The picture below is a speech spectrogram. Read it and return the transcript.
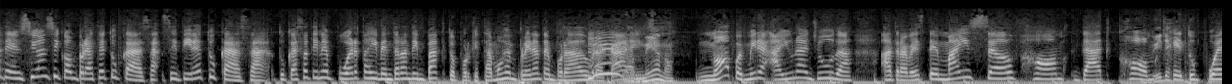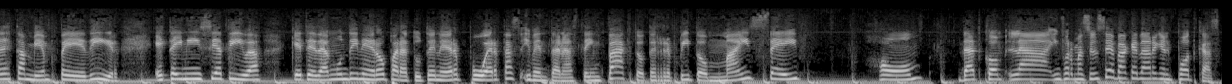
atención, si compraste tu casa, si tienes tu casa, tu casa tiene puertas y ventanas de impacto porque estamos en plena temporada de huracanes. La mía no. No, pues mira, hay una ayuda a través de myselfhome.com que tú puedes también pedir esta iniciativa que te dan un dinero para tú tener puertas y ventanas de impacto. Te repito, La información se va a quedar en el podcast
